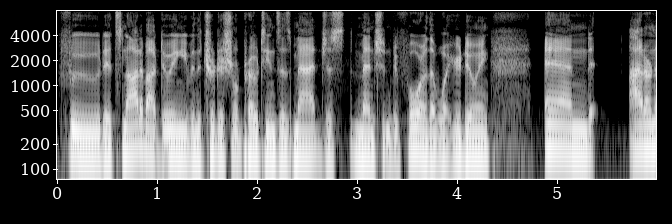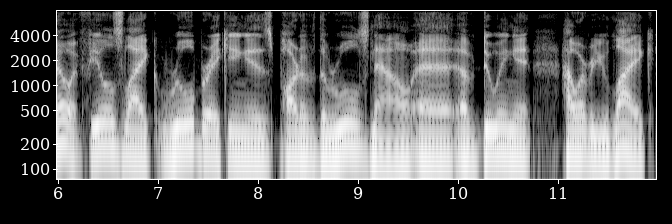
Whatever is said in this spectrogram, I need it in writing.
food. It's not about doing even the traditional proteins as Matt just mentioned before that what you're doing. And I don't know. It feels like rule breaking is part of the rules now uh, of doing it however you like.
